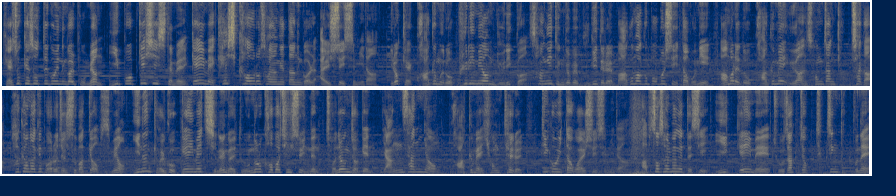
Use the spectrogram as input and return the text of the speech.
계속해서 뜨고 있는 걸 보면 이 뽑기 시스템을 게임의 캐시카우로 사용했다는 걸 알 수 있습니다. 이렇게 과금으로 프리미엄 유닛과 상위 등급의 무기들을 마구마구 뽑을 수 있다 보니 아무래도 과금에 의한 성장 격차가 확연하게 벌어질 수밖에 없으며 이는 결국 게임의 진행을 돈으로 커버칠 수 있는 전형적인 양산형 과금의 형태를 띠고 있다고 할 수 있습니다. 앞서 설명했듯이 이 게임의 조작적 특징 덕분에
